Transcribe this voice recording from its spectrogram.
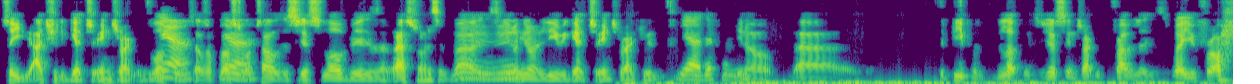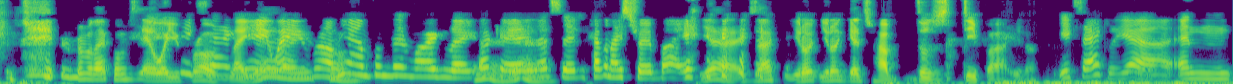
So you actually get to interact with locals Yeah, as opposed to hotels. It's just lobbies and restaurants and bars. You know, you don't really get to interact with Yeah, definitely. you know, uh, the people, the locals, just interact with travelers. Where you from? Remember that conversation? Yeah, where you from? Like, yeah, where are you from? Yeah, I'm from Denmark. Like, Yeah, okay, yeah. that's it. Have a nice trip. Bye. yeah, exactly. You don't, you don't get to have those deeper, you know. Exactly, yeah. And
